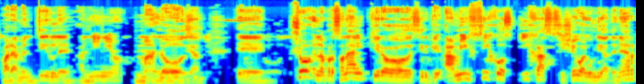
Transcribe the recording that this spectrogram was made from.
para mentirle al niño, más lo odian. Eh, yo, en lo personal, quiero decir que a mis hijos, hijas, si llego algún día a tener,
